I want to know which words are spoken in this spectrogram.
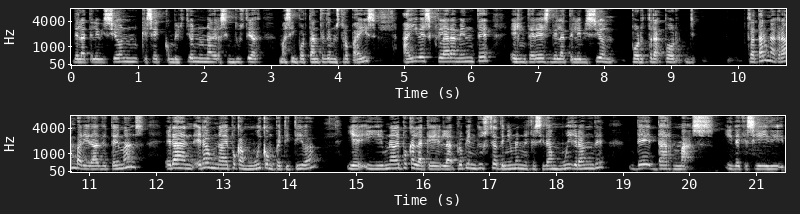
de la televisión que se convirtió en una de las industrias más importantes de nuestro país, ahí ves claramente el interés de la televisión por, tratar una gran variedad de temas. Era, era una época muy competitiva y una época en la que la propia industria tenía una necesidad muy grande de dar más y de que si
